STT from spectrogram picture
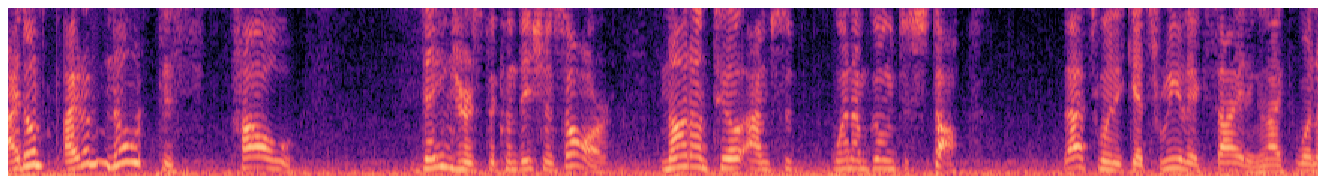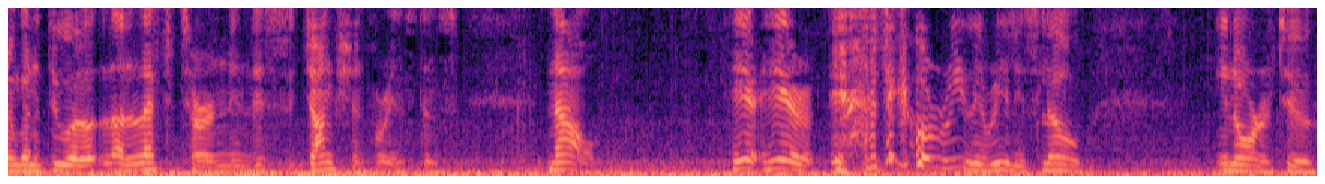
I don't I don't notice how dangerous the conditions are. Not until I'm when I'm going to stop. That's when it gets really exciting. Like when I'm going to do a, a left turn in this junction, for instance. Now, here here you have to go really really slow in order to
